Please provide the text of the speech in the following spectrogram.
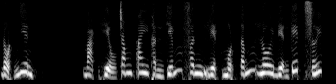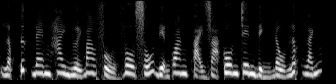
Đột nhiên. Bạch hiểu trong tay thần kiếm phân liệt một tấm lôi điện kết giới lập tức đem hai người bao phủ vô số điện quang tại giả côn trên đỉnh đầu lấp lánh.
